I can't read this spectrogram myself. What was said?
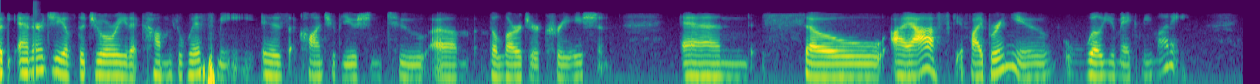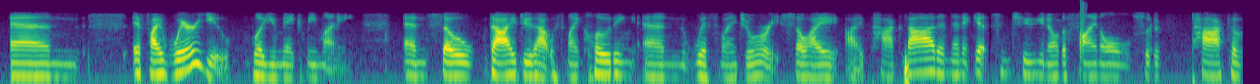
but the energy of the jewelry that comes with me is a contribution to um, the larger creation. And so I ask if I bring you, will you make me money? And if I wear you, will you make me money? And so that I do that with my clothing and with my jewelry. So I I pack that, and then it gets into you know the final sort of pack of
